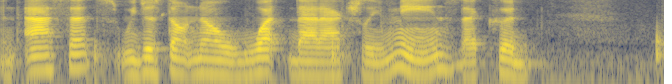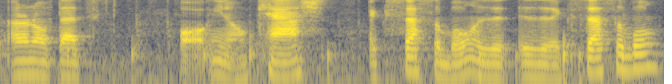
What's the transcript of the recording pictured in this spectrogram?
in assets. We just don't know what that actually means. That could, I don't know if that's, all, you know, cash accessible. Is it is it accessible?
